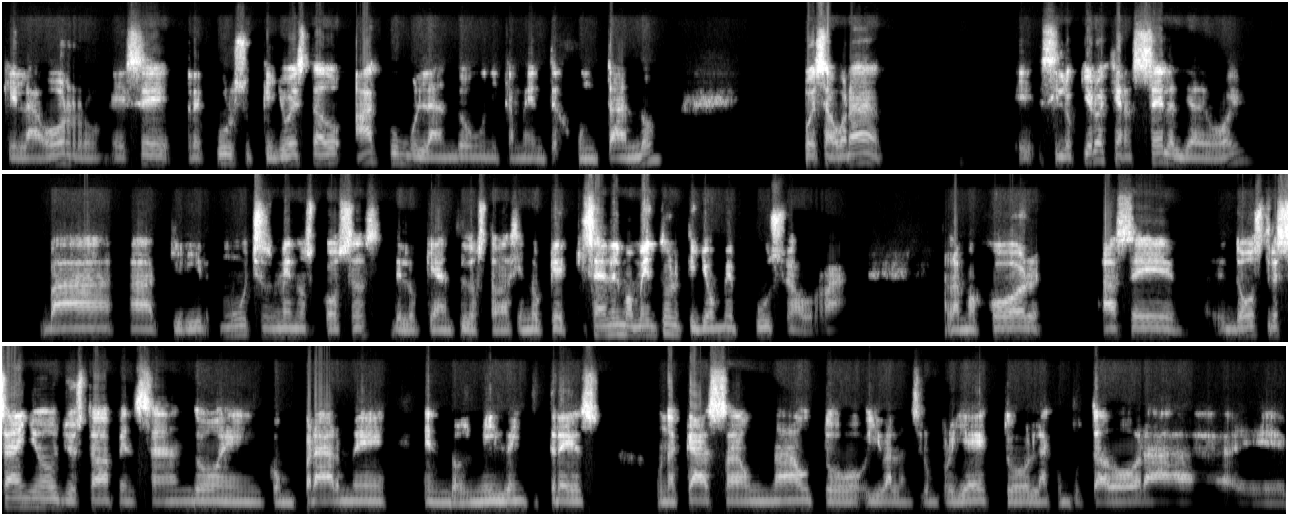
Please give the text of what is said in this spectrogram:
que el ahorro, ese recurso que yo he estado acumulando únicamente, juntando, pues ahora, eh, si lo quiero ejercer el día de hoy, va a adquirir muchas menos cosas de lo que antes lo estaba haciendo, que quizá en el momento en el que yo me puse a ahorrar. A lo mejor hace dos, tres años yo estaba pensando en comprarme en 2023 una casa, un auto, iba a lanzar un proyecto, la computadora eh,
